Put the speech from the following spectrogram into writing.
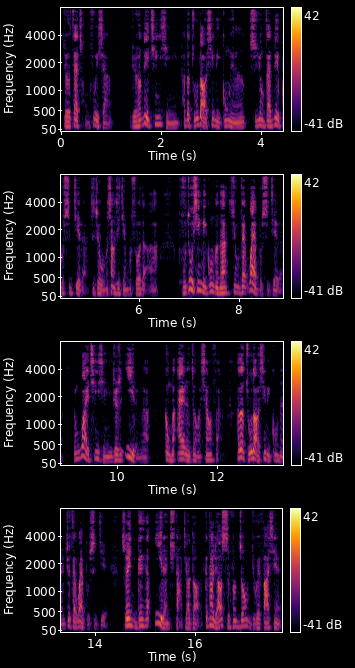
就是再重复一下，比如说内倾型，它的主导心理功能是用在内部世界的，这就是我们上期节目说的啊。辅助心理功能呢是用在外部世界的。那么外倾型，也就是 E 人啊，跟我们 I 人正好相反，他的主导心理功能就在外部世界。所以你跟一个 E 人去打交道，跟他聊十分钟，你就会发现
